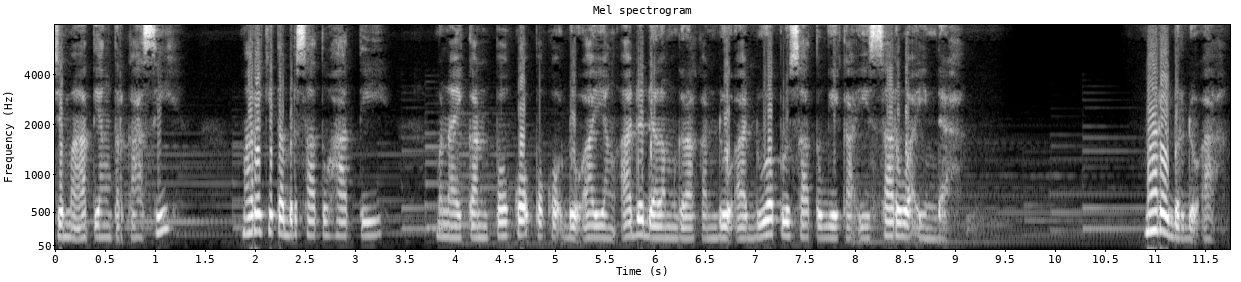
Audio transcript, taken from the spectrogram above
Jemaat yang terkasih, mari kita bersatu hati menaikkan pokok-pokok doa yang ada dalam gerakan doa 21 GKI Sarwa Indah. Mari berdoa.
